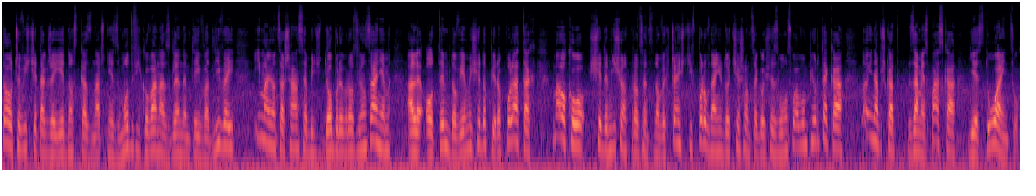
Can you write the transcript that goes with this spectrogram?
to oczywiście także jednostka znacznie zmodyfikowana względem tej wadliwej i mająca szansę być dobrym rozwiązaniem, ale o tym dowiemy się dopiero po latach. Ma około 70% nowych części w porównaniu do cieszącego się złą sławą PureTecha, no i na przykład zamiast paska jest tu łańcuch.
